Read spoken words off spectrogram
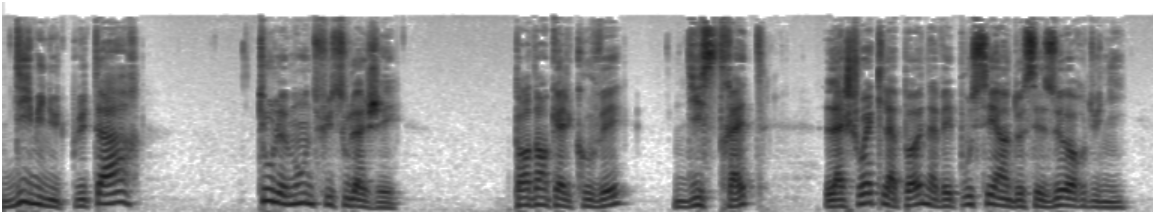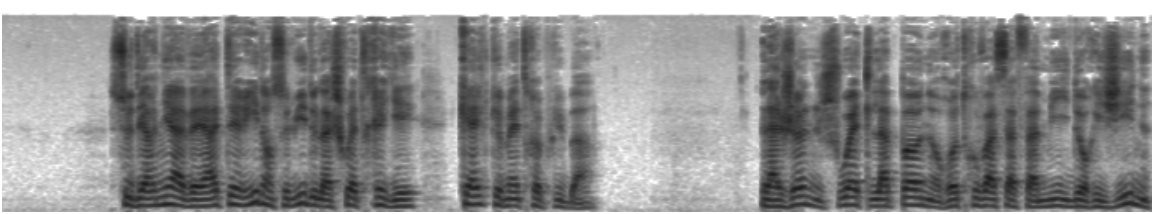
Dix minutes plus tard, tout le monde fut soulagé. Pendant qu'elle couvait, distraite, la chouette lapone avait poussé un de ses œufs hors du nid. Ce dernier avait atterri dans celui de la chouette rayée, quelques mètres plus bas. La jeune chouette lapone retrouva sa famille d'origine,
